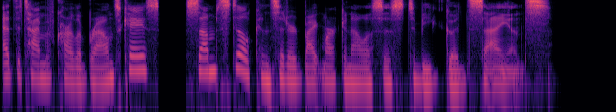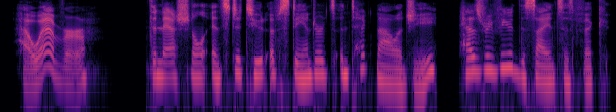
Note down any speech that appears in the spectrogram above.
At the time of Karla Brown's case, some still considered bite mark analysis to be good science. However, the National Institute of Standards and Technology has reviewed the scientific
